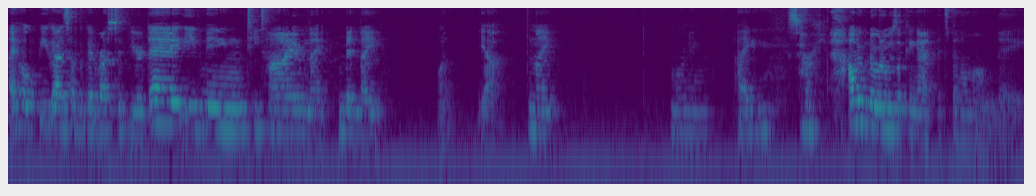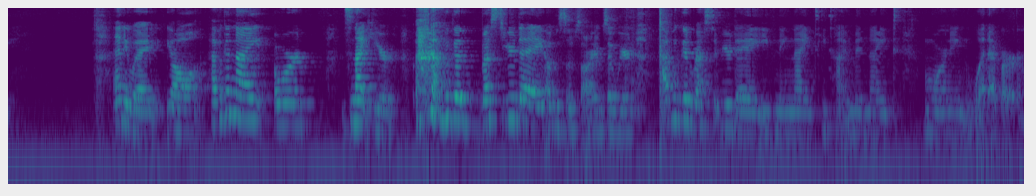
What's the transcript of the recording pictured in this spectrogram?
I hope you guys have a good rest of your day, evening, tea time, night, midnight, what? Yeah, night, morning. I, sorry, I don't even know what I was looking at. It's been a long day. Anyway, y'all, have a good night or it's night here. Have a good rest of your day. I'm so sorry, I'm so weird. Have a good rest of your day, evening, night, tea time, midnight, morning, whatever.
